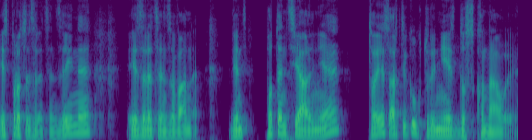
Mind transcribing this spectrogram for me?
jest proces recenzyjny, jest recenzowane. Więc potencjalnie to jest artykuł, który nie jest doskonały.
